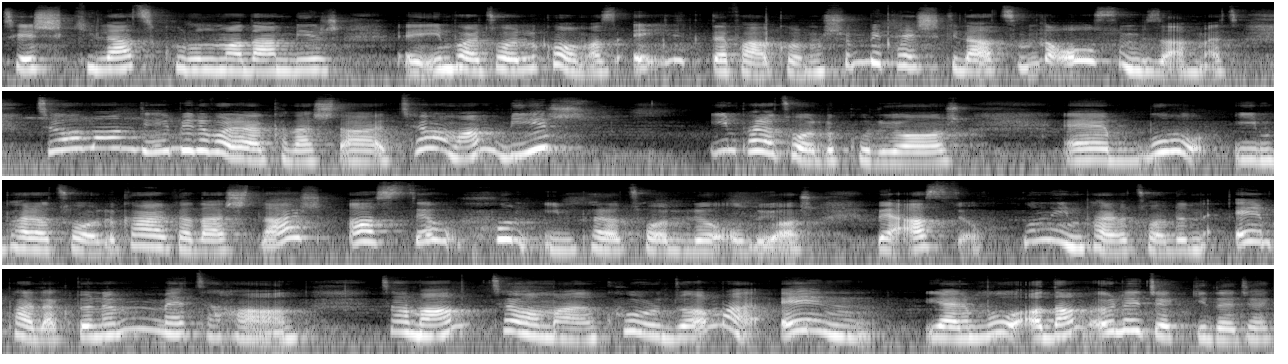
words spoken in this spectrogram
teşkilat kurulmadan bir e, imparatorluk olmaz. E ilk defa kurmuşum. Bir teşkilatım da olsun bir zahmet. Teoman diye biri var arkadaşlar. Teoman bir imparatorluk kuruyor. E, bu imparatorluk arkadaşlar Asya Hun İmparatorluğu oluyor. Ve Asya Hun İmparatorluğu'nun en parlak dönemi Metehan. Tamam Teoman kurdu ama en yani bu adam ölecek gidecek.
